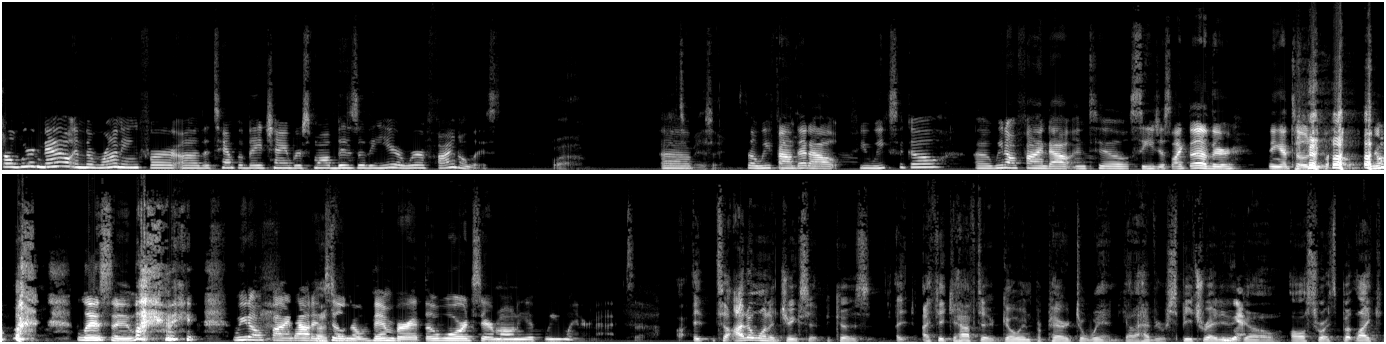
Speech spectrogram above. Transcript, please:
So we're now in the running for uh, the Tampa Bay Chamber Small Business of the Year. We're a finalist. Wow, that's Uh, amazing. So we found that out a few weeks ago. Uh, we don't find out until see, just like the other thing I told you about. listen, like, we don't find out until November at the award ceremony if we win or not. So It- so I don't want to jinx it because I, I think you have to go in prepared to win. You got to have your speech ready to Yeah. go, all sorts. But like,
